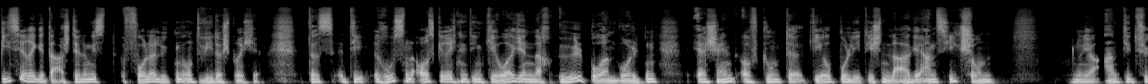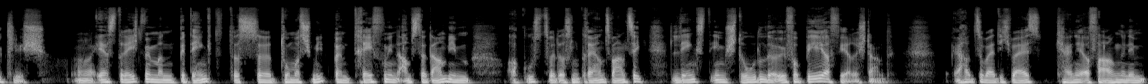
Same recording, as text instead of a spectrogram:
bisherige Darstellung ist voller Lücken und Widersprüche. Dass die Russen ausgerechnet in Georgien nach Öl bohren wollten, erscheint aufgrund der geopolitischen Lage an sich schon, nun ja, antizyklisch. Äh, erst recht, wenn man bedenkt, dass äh, Thomas Schmidt beim Treffen in Amsterdam im August 2023 längst im Strudel der ÖVP-Affäre stand. Er hat, soweit ich weiß, keine Erfahrungen im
